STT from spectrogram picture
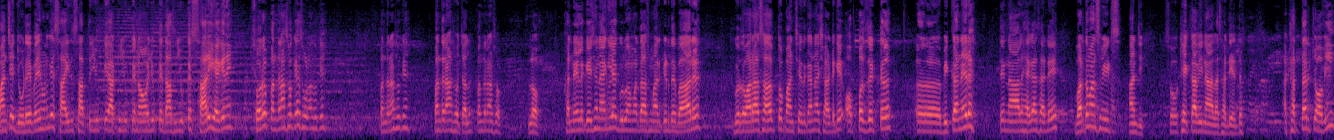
5-6 ਜੋੜੇ ਪਏ ਹੋਣਗੇ size 7 UK 8 UK 9 UK 10 UK ਸਾਰੇ ਹੈਗੇ ਨੇ। ਸੌਰਵ 1500 ਕਿਹਾ 1600 ਕਿਹਾ? 1500 ਕਿਹਾ? 1500 ਚੱਲ 1500 ਲਓ, ਖੰਨੇ ਲੋਕੇਸ਼ਨ ਹੈਗੀ ਆ ਗੁਰੂ ਅਮਰਦਾਸ ਮਾਰਕੀਟ ਦੇ ਬਾਹਰ। ਗੁਰਦੁਆਰਾ ਸਾਹਿਬ ਤੋਂ ਪੰਜ ਛੇ ਦੁਕਾਨਾਂ ਛੱਡ ਕੇ ਆਪੋਜ਼ਿਟ ਬੀਕਾਨੇਰ ਤੇ ਨਾਲ ਹੈਗਾ ਸਾਡੇ ਵਰਧਮਾਨ ਸਵੀਟਸ। ਹਾਂਜੀ, ਸੋ ਠੇਕਾ ਵੀ ਨਾਲ ਆ ਸਾਡੇ ਇੱਧਰ। 7824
